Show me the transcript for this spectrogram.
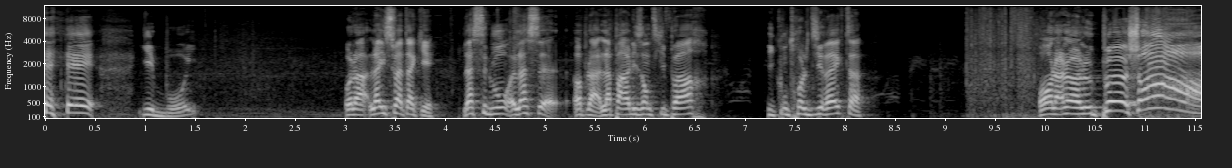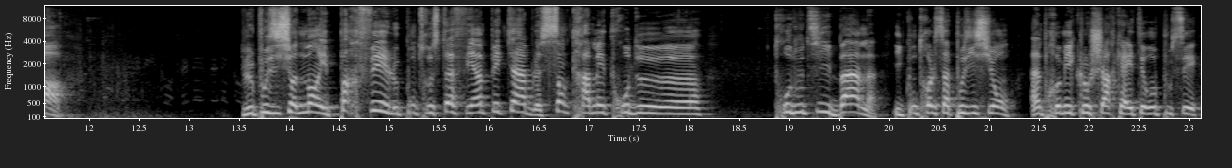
Yeah boy Oh là, là il se fait attaquer. Là c'est le bon, là c'est... Hop là, la paralysante qui part. Il contrôle direct. Oh là là, le push Oh Le positionnement est parfait, le contre-stuff est impeccable, sans cramer trop de... euh, trop d'outils, bam Il contrôle sa position. Un premier clochard qui a été repoussé.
